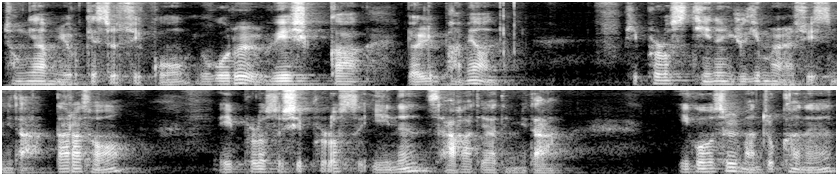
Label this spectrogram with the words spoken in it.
정리하면 이렇게 쓸 수 있고 요거를 위의 식과 연립하면 B 플러스 D는 6임을 알 수 있습니다. 따라서 A 플러스 C 플러스 E는 4가 돼야 됩니다. 이것을 만족하는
